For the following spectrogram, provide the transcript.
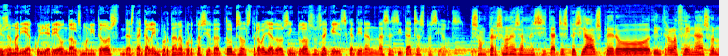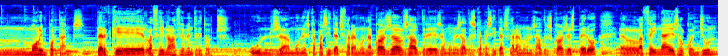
Josep Maria Culleré, un dels monitors, destaca la important aportació de tots els treballadors, inclosos aquells que tenen necessitats especials. Són persones amb necessitats especials, però dintre la feina són molt importants, perquè la feina la fem entre tots. Uns amb unes capacitats faran una cosa, els altres amb unes altres capacitats faran unes altres coses, però la feina és el conjunt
